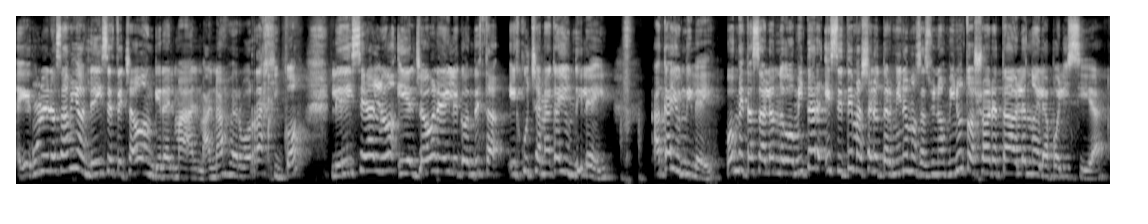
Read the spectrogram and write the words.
eh, uno de los amigos le dice a este chabón, que era el más, el más verborrágico, le dice algo y el chabón ahí le contesta, escúchame, acá hay un delay. Acá hay un delay. Vos me estás hablando de vomitar, ese tema ya lo terminamos hace unos minutos, yo ahora estaba hablando de la policía.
